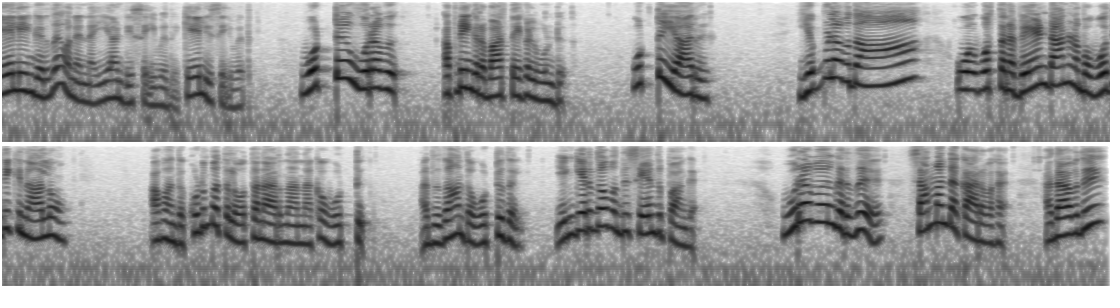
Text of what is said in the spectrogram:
கேலிங்கிறது அவனை நையாண்டி செய்வது கேலி செய்வது. ஒட்டு உறவு அப்படிங்கிற வார்த்தைகள் உண்டு. ஒட்டு யார்? எவ்வளவுதான் ஒ- ஒருத்தனை வேண்டான்னு நம்ம ஒதுக்கினாலும் அவன் அந்த குடும்பத்தில் ஒத்தனாக இருந்தான்னாக்கா ஒட்டு. அதுதான் அந்த ஒட்டுதல். எங்கேருந்தோ வந்து சேர்ந்துப்பாங்க. உறவுங்கிறது சம்பந்தக்கார வகை அதாவது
